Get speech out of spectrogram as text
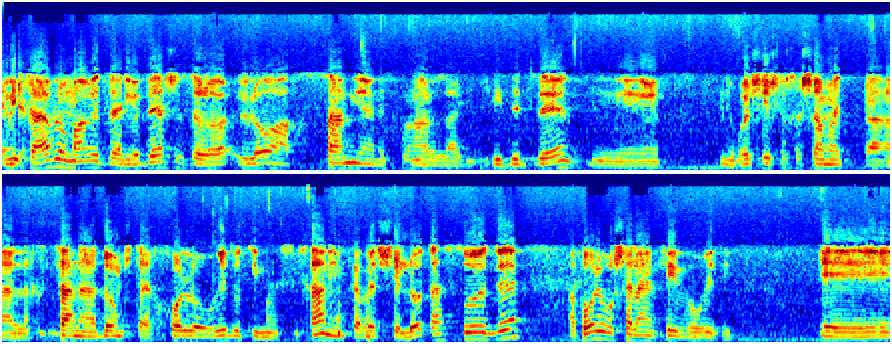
אני חייב לומר את זה, אני יודע שזו לא האכסניה הנכונה להגיד את זה. אה, אני רואה שיש לך שם את הלחצן האדום שאתה יכול להוריד אותי מהשיחה, אני מקווה שלא תעשו את זה. הפועל ירושלים פיבוריטית. אה,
